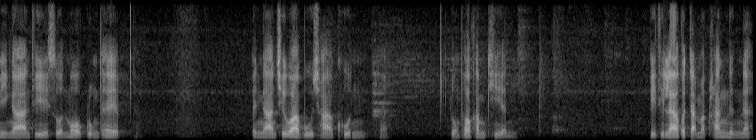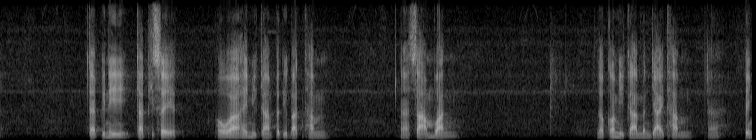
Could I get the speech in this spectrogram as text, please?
มีงานที่สวนโมกกรุงเทพ เป็นงานชื่อว่าบูชาคุณนะหลวงพ่อคำเขียน ปีที่แล้วก็จัดมาครั้งหนึ่งนะ แต่ปีนี้จัดพิเศษ เพราะว่าให้มีการปฏิบัติธรรมนะสามวัน แล้วก็มีการบรรยายธรรมนะเป็น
